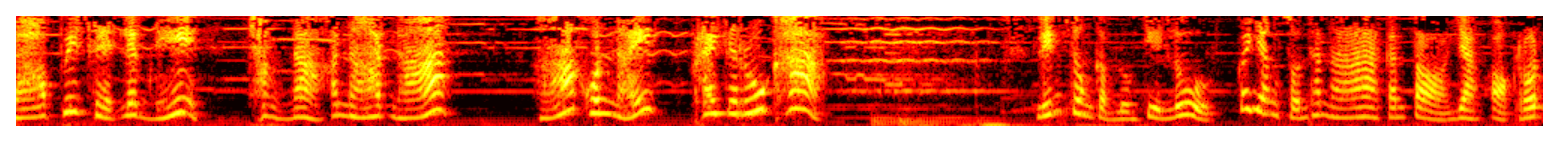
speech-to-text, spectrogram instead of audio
ดาบวิเศษเล่มนี้ ช่างน่าอนาถหนา หาคนไหน ใครจะรู้ค่าลิ้นทรงกับหลวงจีนลู่ก็ยังสนทนากันต่ออย่างออกรถ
